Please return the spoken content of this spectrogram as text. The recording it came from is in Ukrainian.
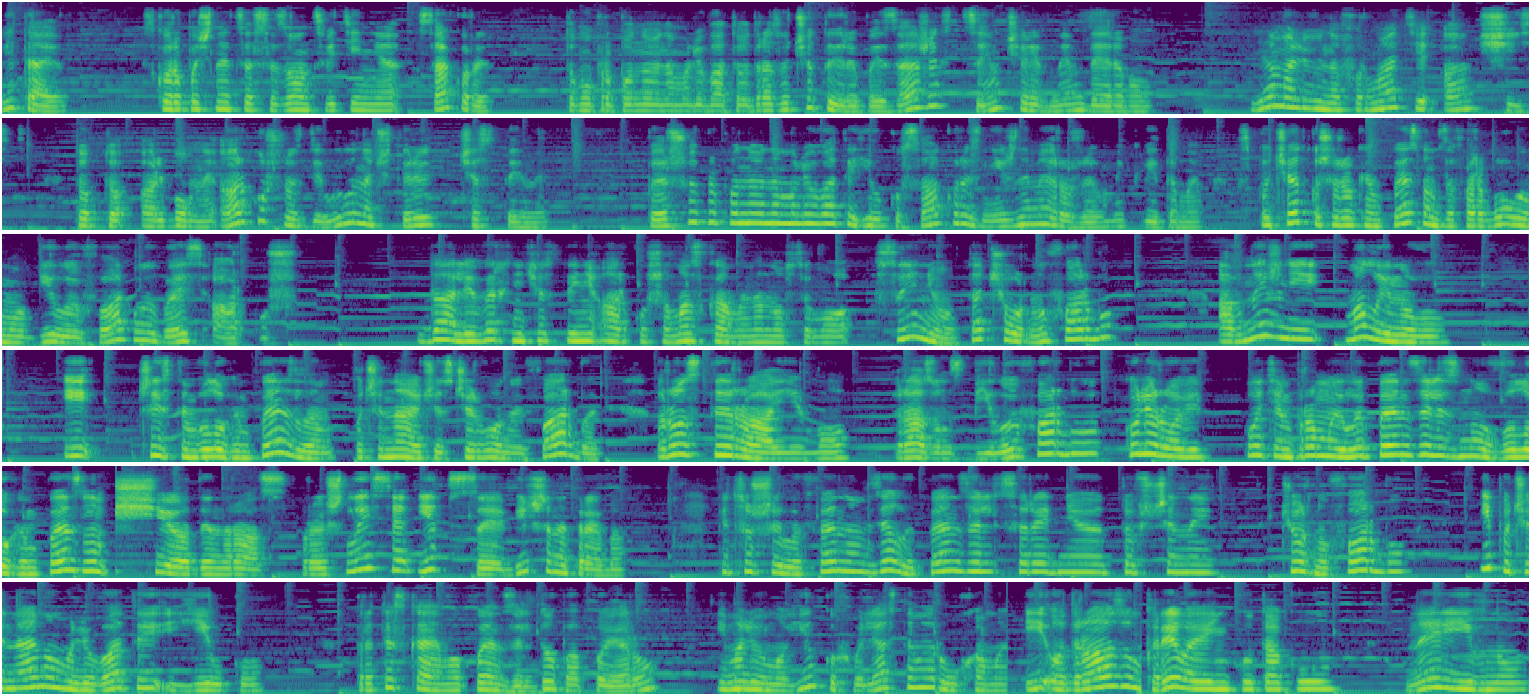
Вітаю! Скоро почнеться сезон цвітіння сакури, тому пропоную намалювати одразу 4 пейзажі з цим чарівним деревом. Я малюю на форматі А6, тобто альбомний аркуш розділили на 4 частини. Першою пропоную намалювати гілку сакури з ніжними рожевими квітами. Спочатку широким песлом зафарбовуємо білою фарбою весь аркуш. Далі в верхній частині аркуша мазками наносимо синю та чорну фарбу, а в нижній малинову. І чистим вологим пензлем, починаючи з червоної фарби, розтираємо разом з білою фарбою кольорові. Потім промили пензель, знов вологим пензлем ще один раз пройшлися і все, більше не треба. Підсушили феном, взяли пензель середньої товщини чорну фарбу і починаємо малювати гілку. Притискаємо пензель до паперу і малюємо гілку хвилястими рухами. І одразу кривеньку таку, нерівну.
